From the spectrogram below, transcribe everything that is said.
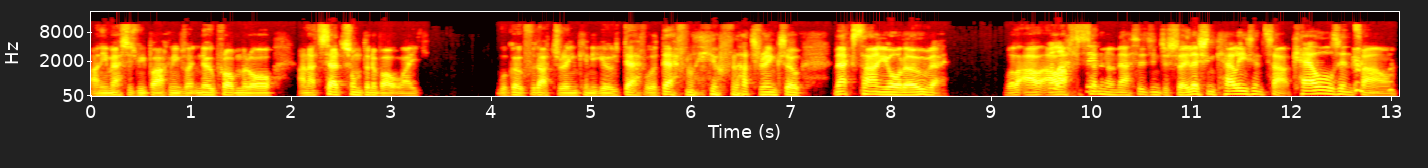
And he messaged me back and he was like, no problem at all. And I'd said something about like, we'll go for that drink. And he goes, Def- we'll definitely go for that drink. So next time you're over, well, I'll, I'll have to. send him a message and just say, listen, Kelly's in town. Kel's in town.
